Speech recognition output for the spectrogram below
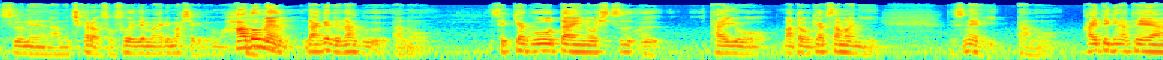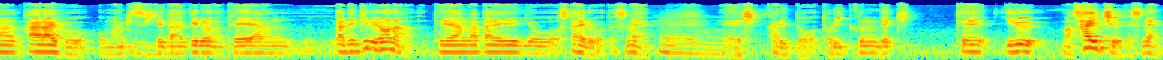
数年あの力を注いでまいりましたけれどもハード面だけでなくあの接客応対の質対応またお客様にですねいあの快適な提案カーライフを満喫していただけるような提案ができるような提案型営業スタイルをですね、えーしっかりと取り組んできている、まあ、最中ですね。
